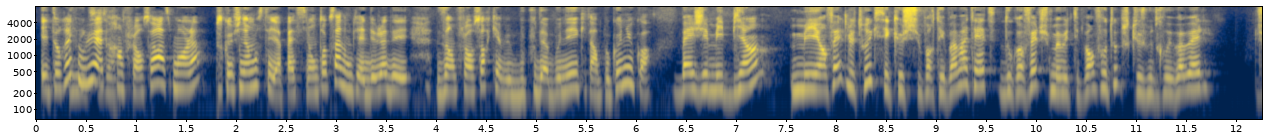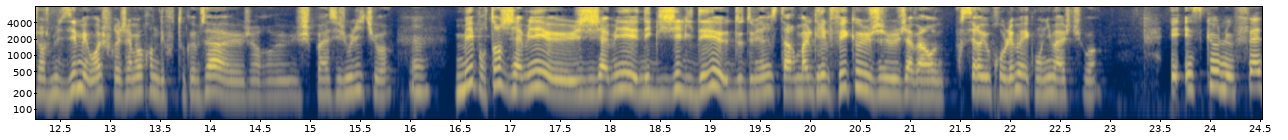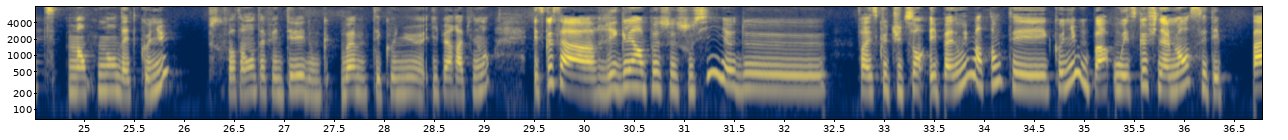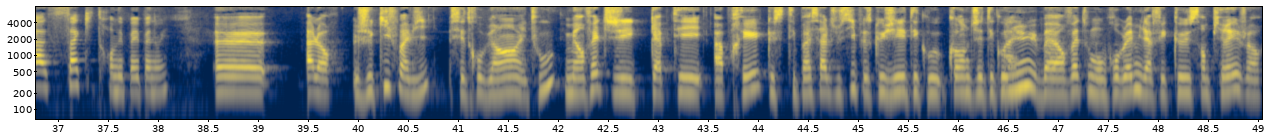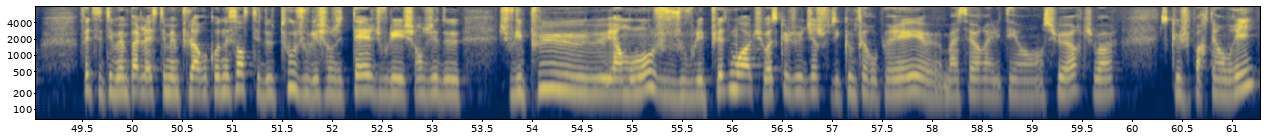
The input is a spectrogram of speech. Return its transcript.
Et t'aurais voulu être influenceur à ce moment-là? Parce que finalement, c'était il y a pas si longtemps que ça, donc il y avait déjà des influenceurs qui avaient beaucoup d'abonnés, qui étaient un peu connus, quoi. Ben, j'aimais bien, Mais en fait, le truc, c'est que je supportais pas ma tête. Donc en fait, je me mettais pas en photo parce que je me trouvais pas belle. Genre, je me disais, mais moi, je pourrais jamais prendre des photos comme ça. euh, genre, euh, je suis pas assez jolie, tu vois. Mm. Mais pourtant, j'ai jamais, euh, jamais négligé l'idée de devenir une star, malgré le fait que j'avais un sérieux problème avec mon image, tu vois. Et est-ce que le fait maintenant d'être connu, parce que forcément tu as fait une télé, donc bam, t'es connu euh, hyper rapidement, est-ce que ça a réglé un peu ce souci euh, de... Enfin, est-ce que tu te sens épanouie maintenant que t'es connue ou pas? Ou est-ce que finalement c'était pas ça qui te rendait pas épanouie? Euh, alors, je kiffe ma vie, c'est trop bien et tout. Mais en fait, j'ai capté après que c'était pas ça le souci parce que j'ai été quand j'étais connue, ben en fait mon problème il a fait que s'empirer. Genre, en fait c'était même pas c'était même plus la reconnaissance, c'était de tout. Je voulais changer de tête, je voulais changer de, je voulais plus. Et à un moment, je, je voulais plus être moi. Tu vois ce que je veux dire? Je faisais que me faire opérer. Euh, ma sœur, elle était en sueur, tu vois, parce que je partais en vrille.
